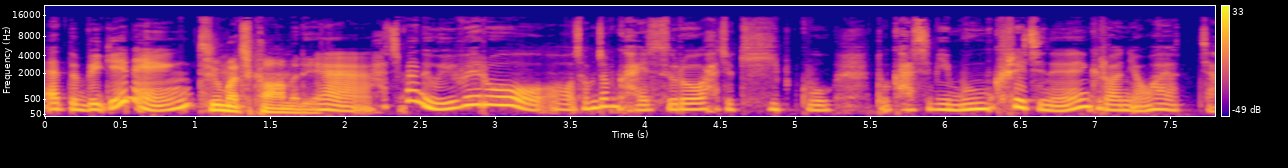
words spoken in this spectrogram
at the beginning. Too much comedy. 예, 하지만 의외로 어, 점점 갈수록 아주 깊고 또 가슴이 뭉클해지는 그런 영화였죠.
